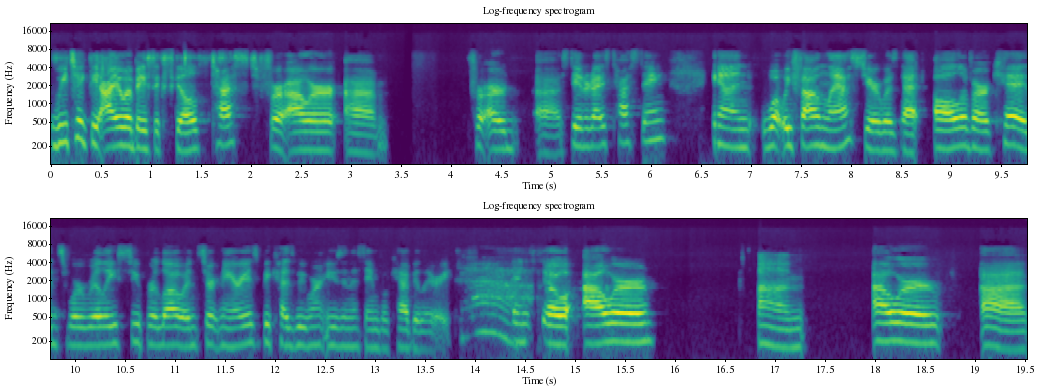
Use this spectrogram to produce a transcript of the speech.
We take the Iowa Basic Skills test for our um, for our uh, standardized testing, And what we found last year was that all of our kids were really super low in certain areas because we weren't using the same vocabulary. Yeah. And so our um, our uh,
